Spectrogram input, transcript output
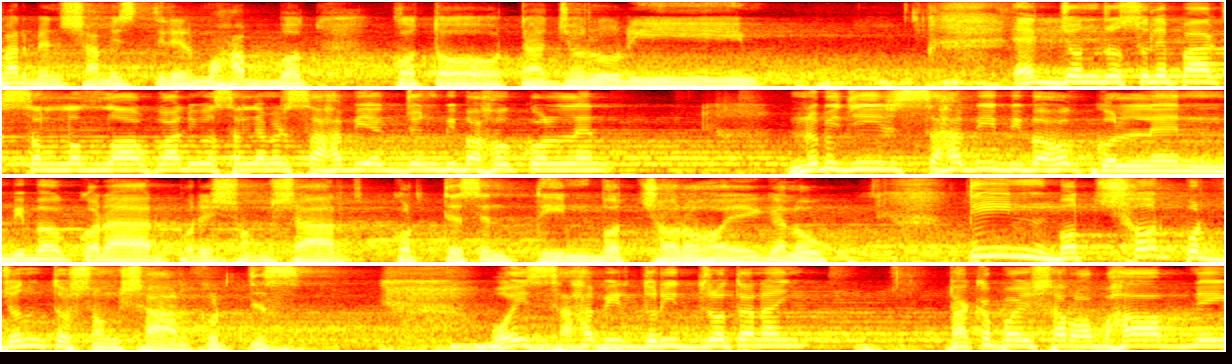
পারবেন স্বামী স্ত্রীর মহাব্বত কতটা জরুরি। একজন রসুলে পাক সাল্লাহ আলী আসাল্লামের সাহাবি একজন বিবাহ করলেন। নবীজির সাহাবি বিবাহ করলেন, বিবাহ করার পরে সংসার করতেছেন তিন বছর হয়ে গেল। তিন বছর পর্যন্ত সংসার করতেছে। ওই সাহাবির দরিদ্রতা নাই, টাকা পয়সার অভাব নেই,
